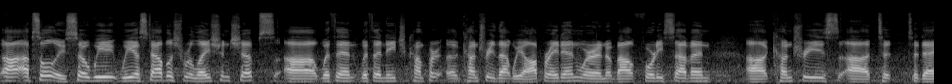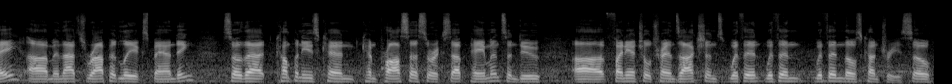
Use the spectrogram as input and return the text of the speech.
uh, absolutely. So we, we establish relationships uh, within, within each uh, country that we operate in. We're in about 47 uh, countries uh, today, um, and that's rapidly expanding, so that companies can, can process or accept payments and do uh, financial transactions within, within, within those countries. So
